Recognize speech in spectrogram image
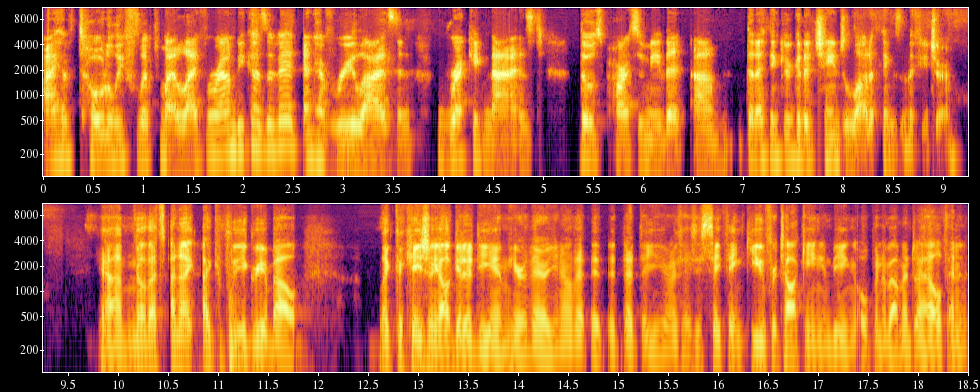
i have totally flipped my life around because of it and have realized and recognized those parts of me that um that i think are going to change a lot of things in the future. Yeah, no, that's and I, I completely agree about like occasionally I'll get a DM here or there, you know, that that, that the, you know they say thank you for talking and being open about mental health, and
